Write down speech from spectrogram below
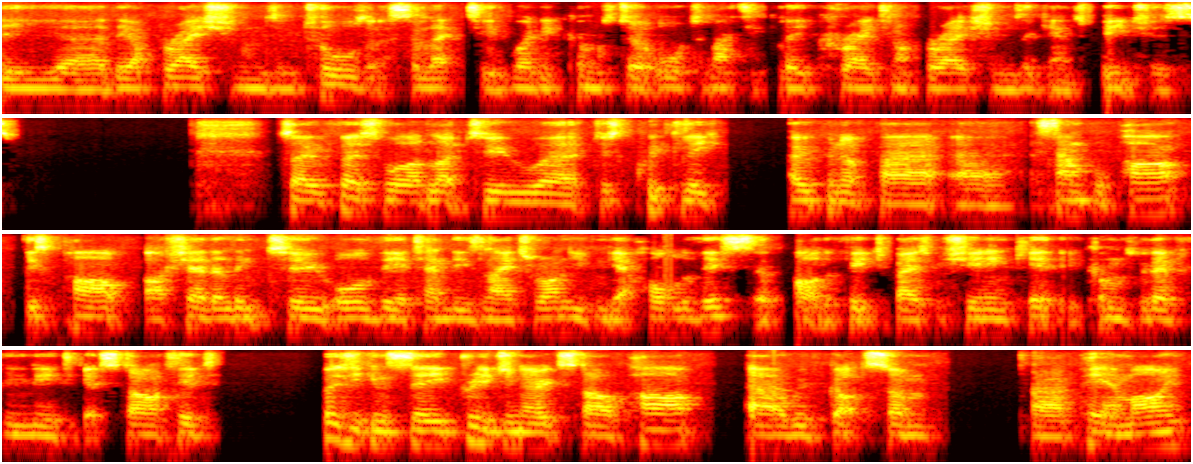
the uh, the operations and tools that are selected when it comes to automatically creating operations against features. So first of all, I'd like to uh, just quickly open up a, a, sample part. This part, I'll share the link to all the attendees later on. You can get hold of this as part of the feature-based machining kit. It comes with everything you need to get started. But as you can see, pretty generic style part. Uh, we've got some uh, PMI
